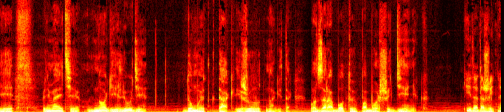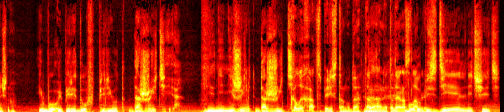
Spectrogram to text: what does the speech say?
И, понимаете, многие люди думают так, и живут многие так. Вот заработаю побольше денег. И тогда жить начну. И, и перейду в период дожития. Не, не, не жить, ну, дожить. Колыхаться перестану, да, да. нормально, тогда я расслаблюсь. Буду бездельничать,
